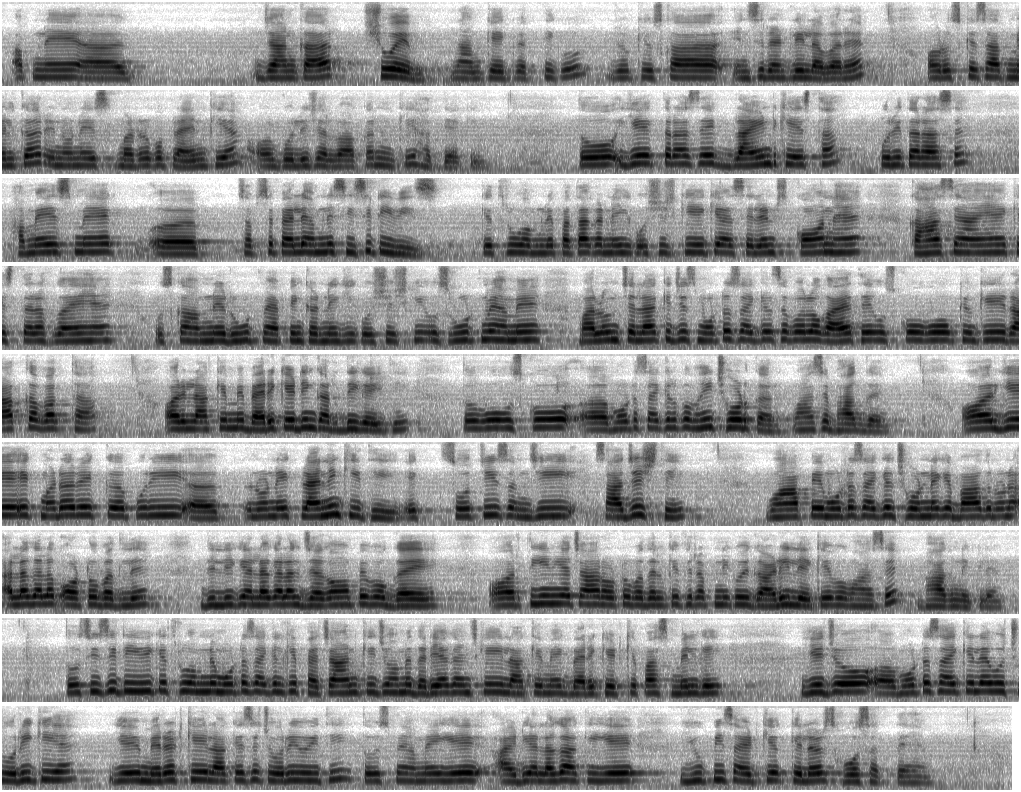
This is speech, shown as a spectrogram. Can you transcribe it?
अपने जानकार शोएब नाम के एक व्यक्ति को जो कि उसका इंसिडेंटली लवर है और उसके साथ मिलकर इन्होंने इस मर्डर को प्लान किया और गोली चलवा कर इनकी हत्या की। तो ये एक तरह से एक ब्लाइंड केस था पूरी तरह से। हमें इसमें सबसे पहले हमने सीसीटीवीज़ के थ्रू हमने पता करने की कोशिश की है कि असेलेंट्स कौन हैं कहाँ से आए हैं, किस तरफ़ गए हैं, उसका हमने रूट मैपिंग करने की कोशिश की। उस रूट में हमें मालूम चला कि जिस मोटरसाइकिल से वो लोग आए थे, उसको वो, क्योंकि रात का वक्त था और इलाके में बैरिकेडिंग कर दी गई थी तो वो उसको मोटरसाइकिल को वहीं छोड़कर वहाँ से भाग गए। और ये एक मर्डर एक पूरी उन्होंने एक प्लानिंग की थी, एक सोची, समझी, साजिश थी। वहाँ पे मोटरसाइकिल छोड़ने के बाद उन्होंने अलग अलग ऑटो बदले। दिल्ली के अलग अलग जगहों पे वो गए। और तीन या चार ऑटो बदल के फिर अपनी कोई गाड़ी लेके वो वहाँ से भाग निकले। तो सीसीटीवी के थ्रू हमने मोटरसाइकिल की पहचान की, जो हमें दरियागंज के इलाके में एक बैरिकेड के पास मिल गई। ये जो मोटरसाइकिल है वो चोरी की है। ये मेरठ के इलाके से चोरी हुई थी तो इसमें हमें ये आइडिया लगा कि ये यूपी साइड के किलर्स हो सकते हैं।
